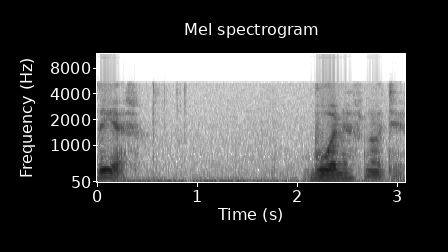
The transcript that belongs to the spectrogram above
días. Buenas noches.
